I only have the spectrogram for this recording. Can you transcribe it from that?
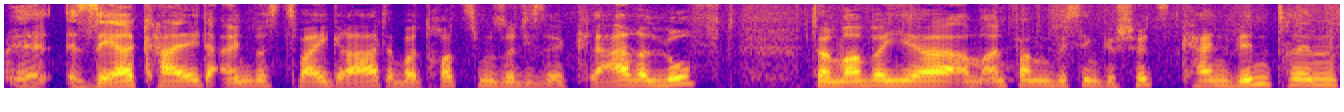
äh, sehr kalt, ein bis zwei Grad, aber trotzdem so diese klare Luft. Dann waren wir hier am Anfang ein bisschen geschützt, kein Wind drin.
